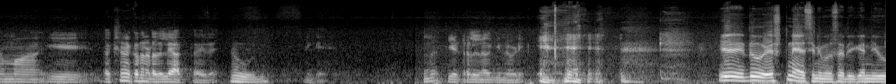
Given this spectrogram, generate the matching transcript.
ನಮ್ಮ ಈ ದಕ್ಷಿಣ ಕನ್ನಡದಲ್ಲಿ ಆಗ್ತಾ ಇದೆ. ಹೌದು. ಹೀಗೆ. ಥಿಯೇಟ್ರಲ್ಲಿ ಹೋಗಿ ನೋಡಿ. ಏ ಇದು ಎಷ್ಟನೇ ಸಿನಿಮಾ ಸರ್ ಈಗ ನೀವು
